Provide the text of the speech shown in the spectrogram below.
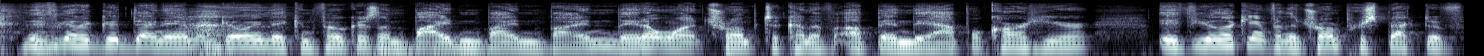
they've got a good dynamic going. They can focus on Biden, Biden, Biden. They don't want Trump to kind of upend the apple cart here. If you're looking from the Trump perspective,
